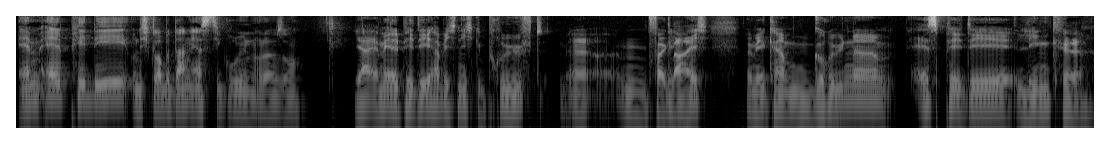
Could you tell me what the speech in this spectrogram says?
MLPD und ich glaube dann erst die Grünen oder so. Ja, MLPD habe ich nicht geprüft äh, im Vergleich. Bei mir kam Grüne, SPD, Linke.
